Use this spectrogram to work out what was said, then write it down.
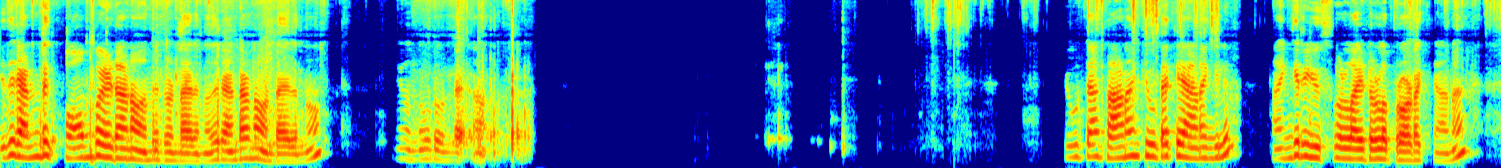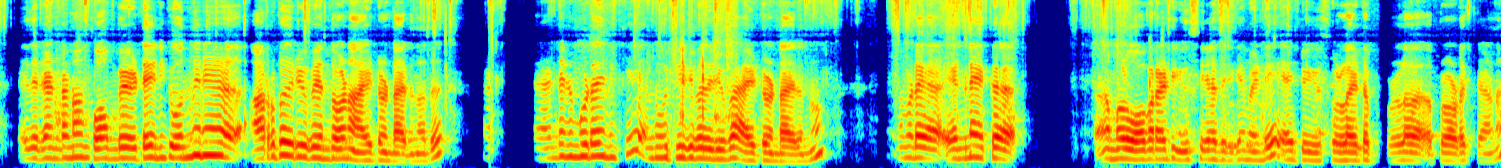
ഇത് രണ്ട് കോംബോ ആയിട്ടാണ് വന്നിട്ടുണ്ടായിരുന്നത്? രണ്ടെണ്ണം ഉണ്ടായിരുന്നു. ഇനി ഒന്നുകൂടെ ഉണ്ട്. ക്യൂട്ടാ കാണാൻ ക്യൂട്ടൊക്കെ ആണെങ്കിലും ഭയങ്കര യൂസ്ഫുൾ ആയിട്ടുള്ള പ്രോഡക്റ്റ് ആണ്. ഇത് രണ്ടെണ്ണം കോംബോ ആയിട്ട് എനിക്ക് ഒന്നിന് അറുപത് രൂപ എന്തോണം ആയിട്ടുണ്ടായിരുന്നത്. രണ്ടിനും കൂടെ എനിക്ക് നൂറ്റി ഇരുപത് രൂപ ആയിട്ടുണ്ടായിരുന്നു. നമ്മുടെ എണ്ണയൊക്കെ നമ്മൾ ഓവറായിട്ട് യൂസ് ചെയ്യാതിരിക്കാൻ വേണ്ടി ഏറ്റവും യൂസ്ഫുൾ ആയിട്ടുള്ള പ്രോഡക്റ്റ് ആണ്.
